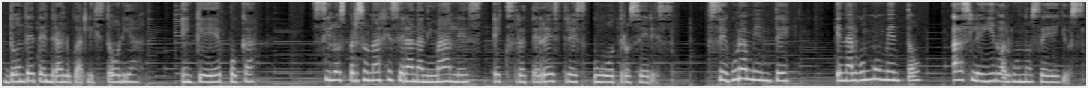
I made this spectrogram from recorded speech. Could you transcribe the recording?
¿Dónde tendrá lugar la historia? ¿En qué época? Si los personajes serán animales, extraterrestres u otros seres. Seguramente, en algún momento has leído algunos de ellos.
